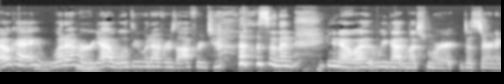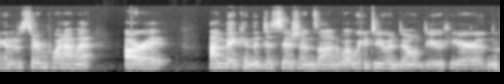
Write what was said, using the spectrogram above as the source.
Okay, whatever. Yeah, we'll do whatever's offered to us. And then, you know, uh, we got much more discerning. And at a certain point, I went, all right, I'm making the decisions on what we do and don't do here. And the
